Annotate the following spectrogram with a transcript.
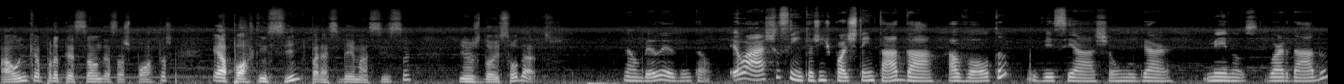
A única proteção dessas portas é a porta em si, que parece bem maciça, e os dois soldados. Não, beleza, então. Eu acho, sim, que a gente pode tentar dar a volta e ver se acha um lugar menos guardado.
